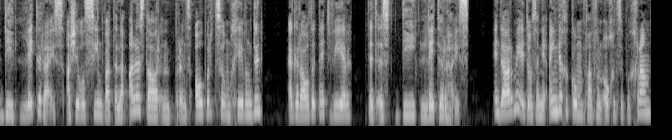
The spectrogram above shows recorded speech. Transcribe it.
die Letterhuis as jy wil sien wat hulle alles daar in Prins Albert se omgewing doen. Ek herhaal dit net weer, dit is die Letterhuis. En daarmee het ons aan die einde gekom van vanoggend se program.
